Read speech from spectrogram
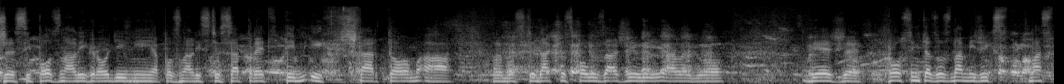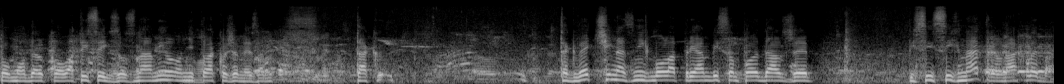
že si poznal ich rodiny a poznali ste sa pred tým ich štartom a alebo ste dačo spolu zažili, alebo vieš, že prosím ťa, zoznámiš ich s mastou modelkou a ty si ich zoznámil, oni to akože nezam... Tak, tak väčšina z nich bola priam, by som povedal, že by si si ich natrel na chleba.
